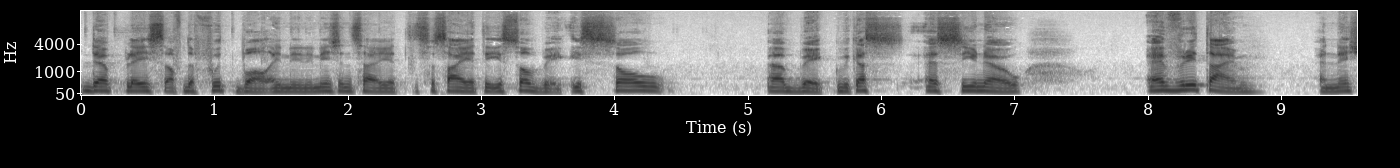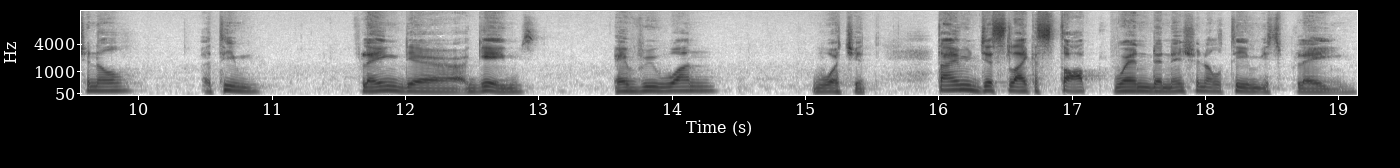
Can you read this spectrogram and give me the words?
The place of the football in Indonesian society is so big, is so uh, big because, as you know, every time a national a team playing their games, everyone watch it. Time just like a stop when the national team is playing.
